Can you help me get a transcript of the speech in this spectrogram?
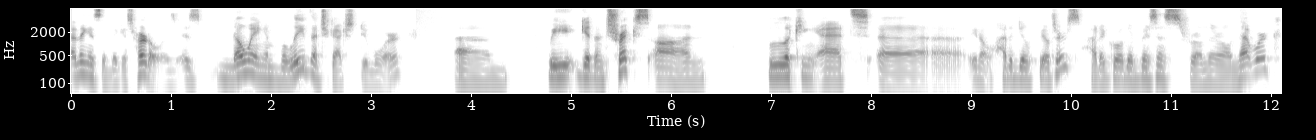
I think is the biggest hurdle is is knowing and believe that you can actually do more. Um, we give them tricks on looking at uh, you know how to deal with realtors, how to grow their business from their own network,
